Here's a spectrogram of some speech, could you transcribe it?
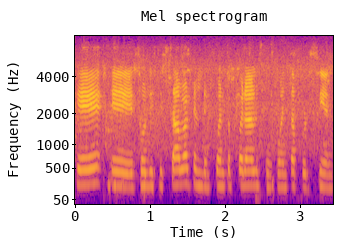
que solicitaba que el descuento fuera del 50%,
